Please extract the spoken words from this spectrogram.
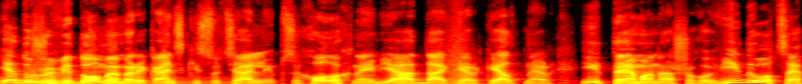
Є дуже відомий американський соціальний психолог на ім'я Дакер Келтнер, і тема нашого відео це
